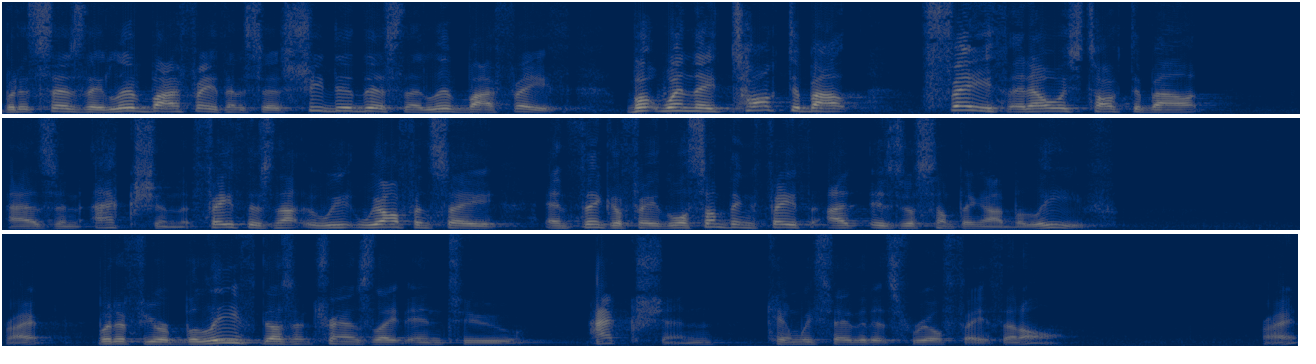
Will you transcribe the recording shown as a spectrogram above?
but it says they lived by faith, and it says she did this, and they lived by faith. But when they talked about faith, it always talked about as an action. That faith is not, we, we often say and think of faith, well, something, faith is just something I believe, right? But if your belief doesn't translate into action, can we say that it's real faith at all? Right?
